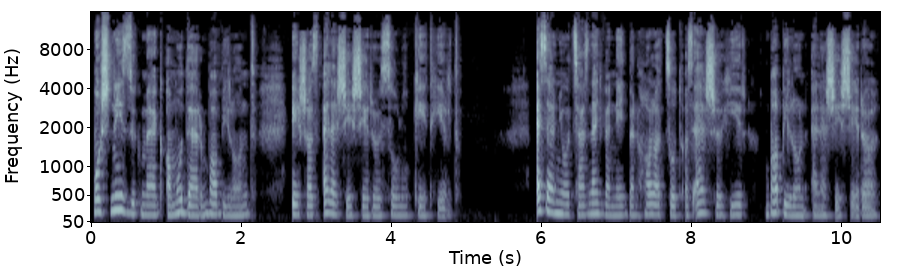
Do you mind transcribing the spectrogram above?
Most nézzük meg a modern Babilont és az eleséséről szóló két hírt. 1844-ben hallatszott az első hír Babilon eleséséről.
